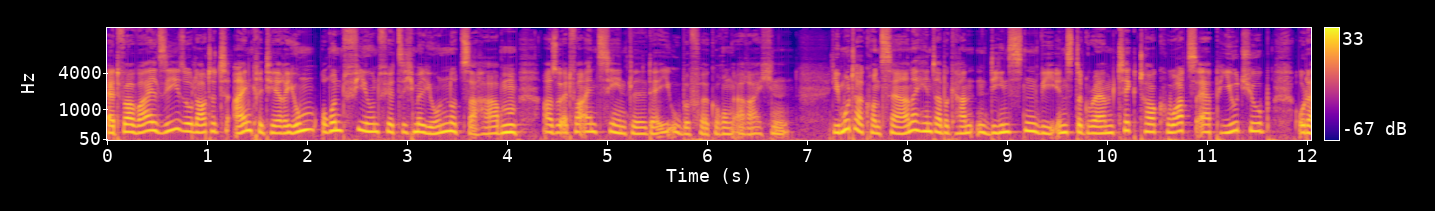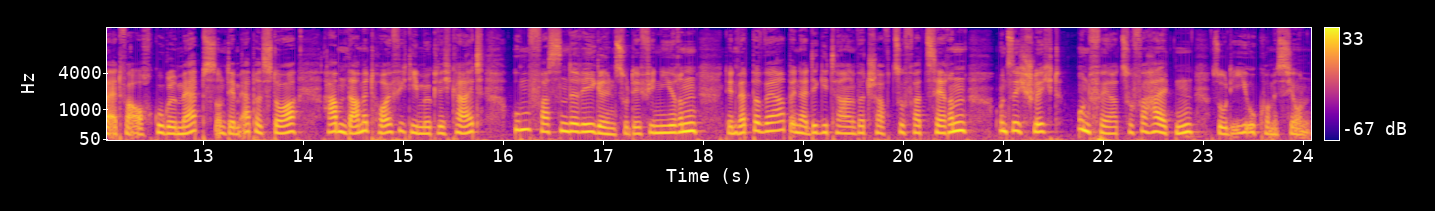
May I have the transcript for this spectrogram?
Etwa weil sie, so lautet ein Kriterium, rund 44 Millionen Nutzer haben, also etwa ein Zehntel der EU-Bevölkerung erreichen. Die Mutterkonzerne hinter bekannten Diensten wie Instagram, TikTok, WhatsApp, YouTube oder etwa auch Google Maps und dem Apple Store haben damit häufig die Möglichkeit, umfassende Regeln zu definieren, den Wettbewerb in der digitalen Wirtschaft zu verzerren und sich schlicht unfair zu verhalten, so die EU-Kommission.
